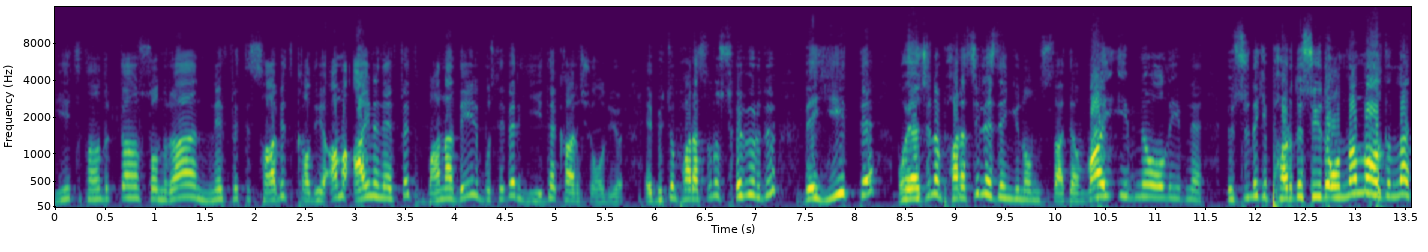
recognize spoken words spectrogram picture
Yiğit'i tanıdıktan sonra nefreti sabit kalıyor ama aynı nefret bana değil bu sefer Yiğit'e karşı oluyor. E bütün parasını sömürdü ve Yiğit de boyacının parasıyla zengin olmuş zaten. Vay İbne oğlu İbne. Üstündeki pardesüyü de ondan mı aldın lan?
